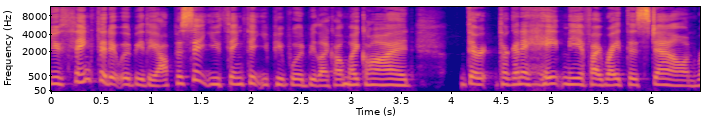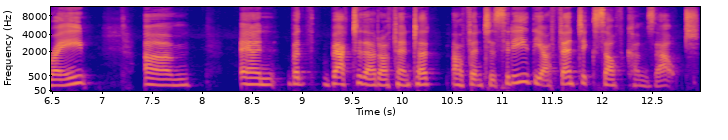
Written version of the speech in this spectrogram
you think that it would be the opposite. You think that you people would be like, "Oh my god, they're they're going to hate me if I write this down," right? Um, and but back to that authentic authenticity, the authentic self comes out.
